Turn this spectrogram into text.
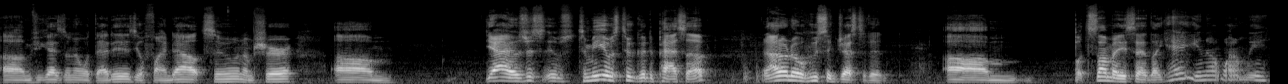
Um, if you guys don't know what that is, you'll find out soon, I'm sure. Um, yeah, it was just it was to me it was too good to pass up. And I don't know who suggested it, um, but somebody said like, "Hey, you know, why don't we?"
